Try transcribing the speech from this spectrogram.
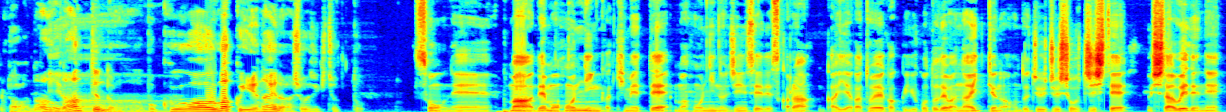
だからないやーなんて言うんだろうな。僕はうまく言えないな、正直ちょっと。そうね。まあでも本人が決めて、まあ本人の人生ですから、外野がとやかく言うことではないっていうのは本当重々承知して、した上でね、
